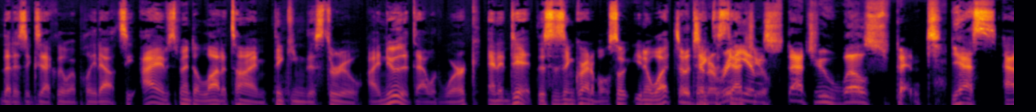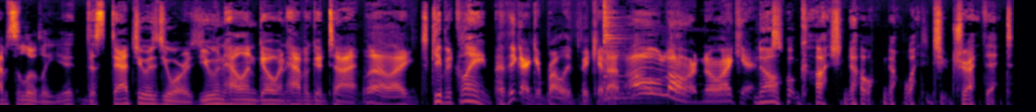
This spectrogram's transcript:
that is exactly what played out. See, I have spent a lot of time thinking this through. I knew that that would work, and it did. This is incredible. So, you know what? So it's Take an iridium statue. statue well spent. Yes, absolutely. It- The statue is yours. You and Helen go and have a good time. Well, I Just keep it clean. I think I could probably pick it up. Oh Lord, no, I can't. No, oh, gosh, no, no. Why did you try that?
